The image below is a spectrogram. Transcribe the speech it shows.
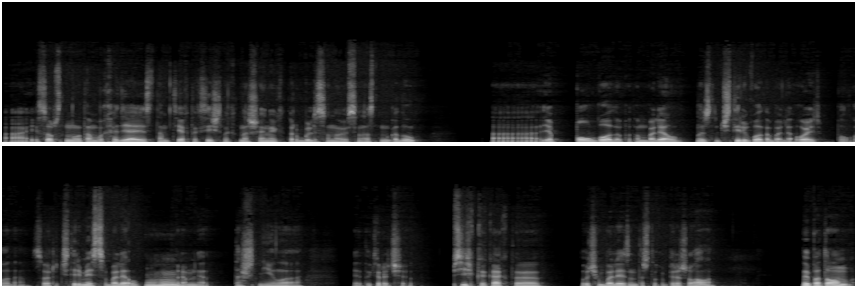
А, И, собственно, там, выходя из там, тех токсичных отношений, которые были со мной в 2018 году, а, я полгода потом болел, ну, там, 4 года болел, ой, полгода, сори, 4 месяца болел, Мгм. прям меня тошнило. Это, короче, психика как-то очень болезненно эта штука переживала. Ну и потом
